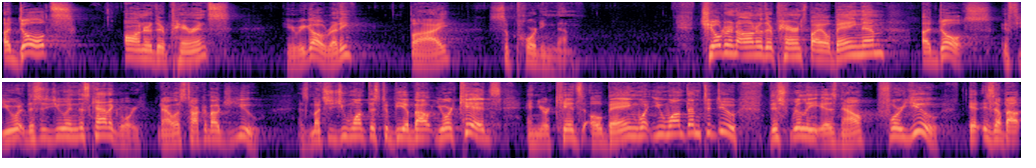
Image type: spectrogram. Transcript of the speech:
Adults honor their parents. Here we go. Ready? By supporting them. Children honor their parents by obeying them. Adults, if you are, this is you in this category. Now let's talk about you. As much as you want this to be about your kids and your kids obeying what you want them to do, this really is now for you. It is about,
